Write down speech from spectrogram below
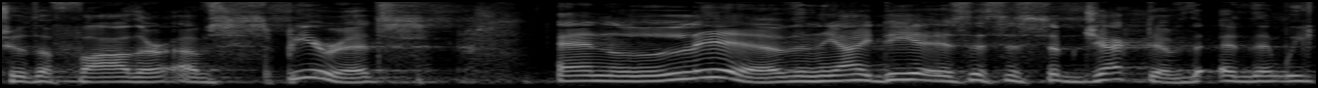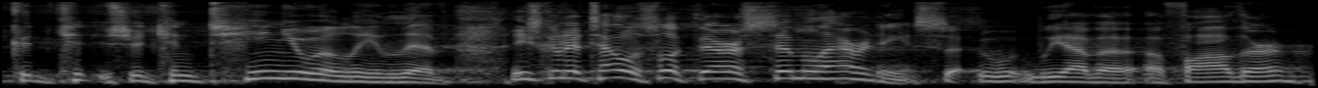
to the Father of spirits? and live and the idea is this is subjective that we could should continually live he's going to tell us look there are similarities we have a, a father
